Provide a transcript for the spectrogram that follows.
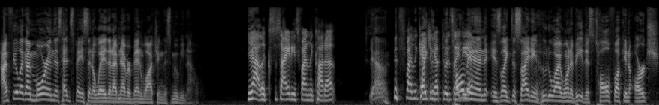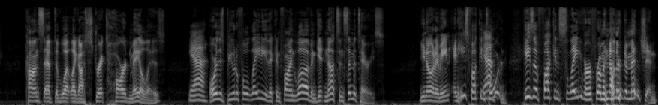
I feel like I'm more in this headspace in a way that I've never been watching this movie now. Yeah, like society's finally caught up. Yeah. It's finally catching like up to the this tall idea. man is like deciding who do I want to be this tall fucking arch concept of what like a strict hard male is Yeah. or this beautiful lady that can find love and get nuts in cemeteries you know what i mean and he's fucking Yeah. torn he's a fucking slaver from another dimension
